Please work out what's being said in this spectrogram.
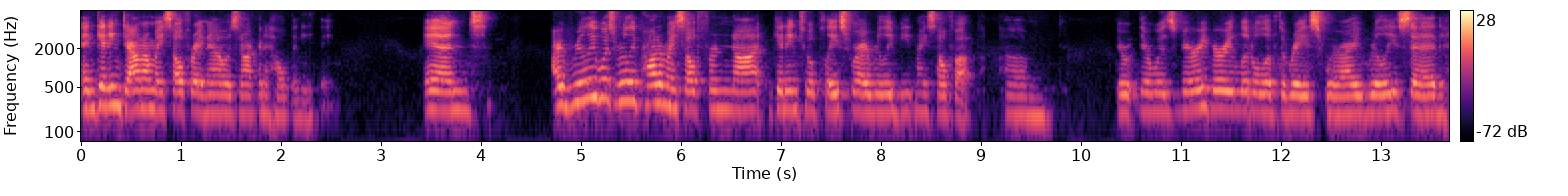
and getting down on myself right now is not going to help anything. And I really was really proud of myself for not getting to a place where I really beat myself up. Um, there, there was very, very little of the race where I really said,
